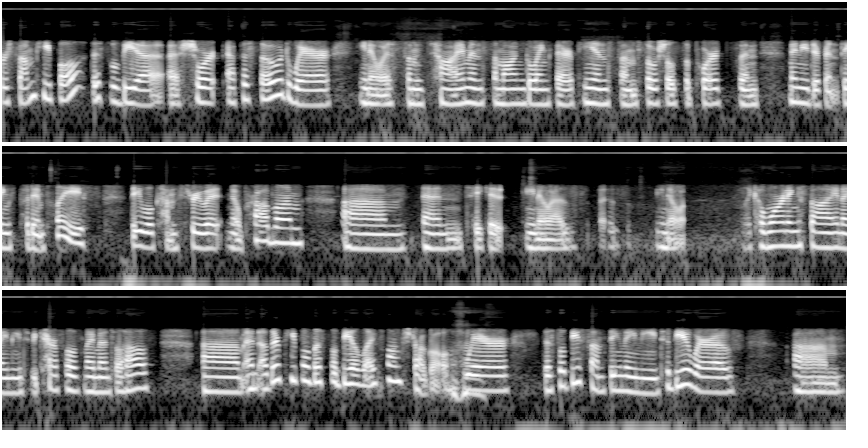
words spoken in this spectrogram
for some people, this will be a, a short episode where, you know, with some time and some ongoing therapy and some social supports and many different things put in place, they will come through it no problem um, and take it, you know, as, as, you know, like a warning sign. I need to be careful of my mental health. Um, and other people, this will be a lifelong struggle where this will be something they need to be aware of um,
